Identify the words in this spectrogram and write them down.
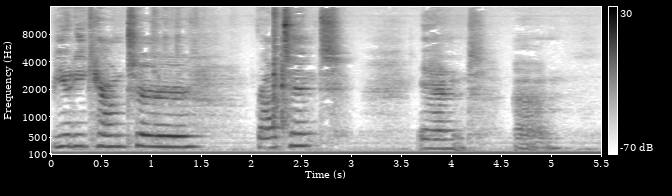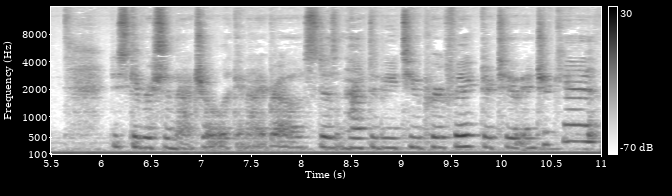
Beautycounter brow tint and um, just give her some natural looking eyebrows. Doesn't have to be too perfect or too intricate.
